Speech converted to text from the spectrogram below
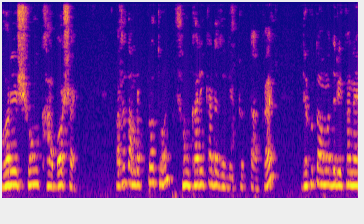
ঘরের সংখ্যা বসায়। অর্থাৎ আমরা প্রথম সংখ্যা রেখাটা যদি একটু তাকাই, দেখো তো আমাদের এখানে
